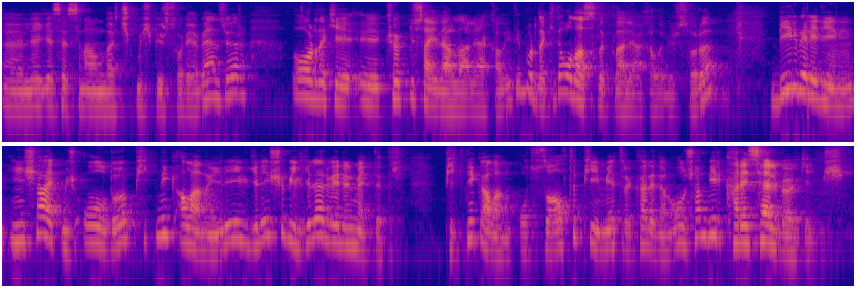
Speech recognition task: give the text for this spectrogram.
e, LGS sınavında çıkmış bir soruya benziyor. Oradaki e, köklü sayılarla alakalıydı. Buradaki de olasılıkla alakalı bir soru. Bir belediyenin inşa etmiş olduğu piknik alanı ile ilgili şu bilgiler verilmektedir. Piknik alanı 36 pi metrekareden oluşan bir karesel bölgeymiş.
